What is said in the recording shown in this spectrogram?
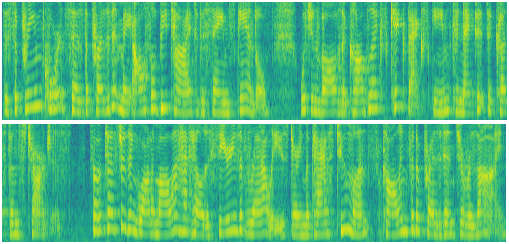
The Supreme Court says the president may also be tied to the same scandal, which involves a complex kickback scheme connected to customs charges. Protesters in Guatemala have held a series of rallies during the past two months calling for the president to resign.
